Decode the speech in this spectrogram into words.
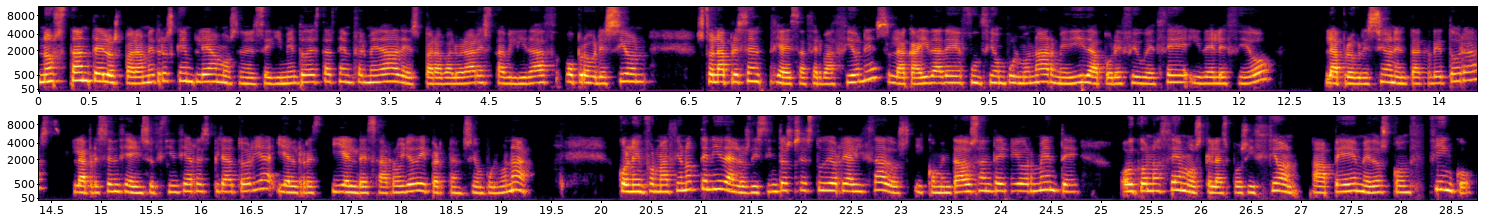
No obstante, los parámetros que empleamos en el seguimiento de estas enfermedades para valorar estabilidad o progresión son la presencia de exacerbaciones, la caída de función pulmonar medida por FVC y DLCO, la progresión en TAC de toras, la presencia de insuficiencia respiratoria y el, y el desarrollo de hipertensión pulmonar. Con la información obtenida en los distintos estudios realizados y comentados anteriormente, hoy conocemos que la exposición a PM2,5,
